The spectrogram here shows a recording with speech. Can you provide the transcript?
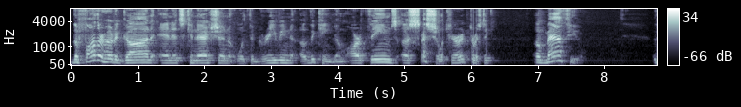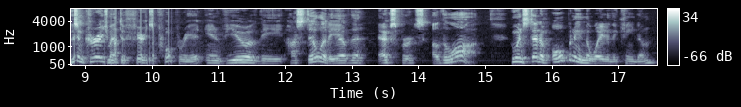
The fatherhood of God and its connection with the grieving of the kingdom are themes especially characteristic of Matthew. This encouragement to fear is appropriate in view of the hostility of the experts of the law, who instead of opening the way to the kingdom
